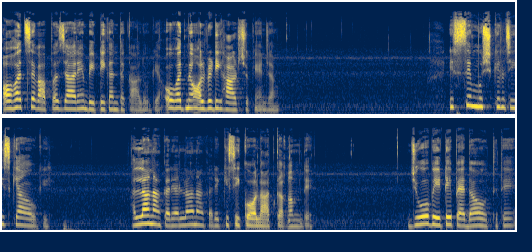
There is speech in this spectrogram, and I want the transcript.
عہد سے واپس جا رہے ہیں، بیٹی کا انتقال ہو گیا۔ عہد میں آلریڈی ہار چکے ہیں جنگ۔ اس سے مشکل چیز کیا ہوگی؟ اللہ نہ کرے، اللہ نہ کرے، کسی کو اولاد کا غم دے۔ جو بیٹے پیدا ہوتے تھے،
